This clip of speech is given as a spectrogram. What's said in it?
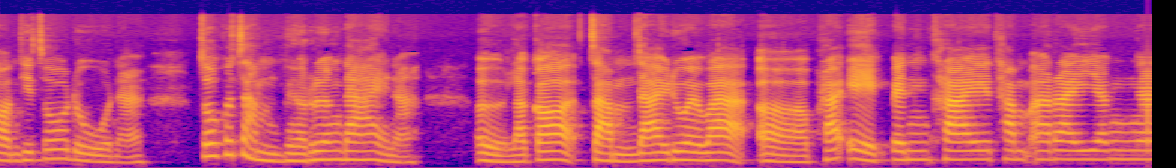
ตอนที่โจดูนะ โจก็จำเนื้อเรื่องได้นะเออแล้วก็จำได้ด้วยว่าเออพระเอกเป็นใครทำอะไรยังไง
